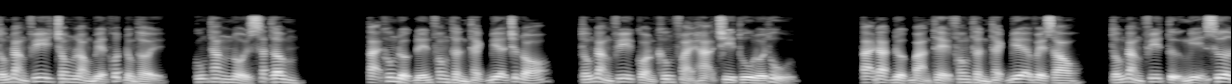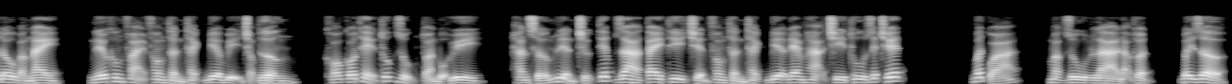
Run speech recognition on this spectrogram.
tống đằng phi trong lòng biệt khuất đồng thời, cũng thăng nổi sát tâm. Tại không được đến phong thần thạch bia trước đó, tống đằng phi còn không phải hạ chi thu đối thủ. Tại đạt được bản thể phong thần thạch bia về sau tống đằng phi tự nghĩ xưa đâu bằng nay, nếu không phải phong thần thạch bia bị trọng thương, khó có thể thúc giục toàn bộ uy, hắn sớm liền trực tiếp ra tay thi triển phong thần thạch bia đem hạ chi thu giết chết. Bất quá, mặc dù là đạo thuật, bây giờ,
